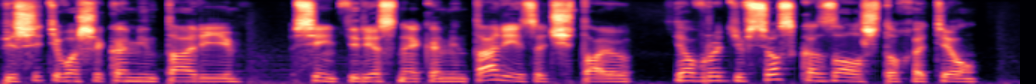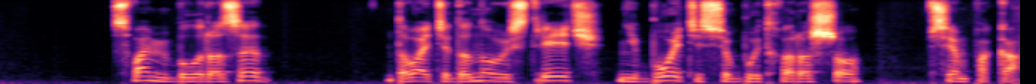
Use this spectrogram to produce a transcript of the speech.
Пишите ваши комментарии. Все интересные комментарии зачитаю. Я вроде все сказал, что хотел. С вами был Розет. Давайте до новых встреч. Не бойтесь, все будет хорошо. Всем пока.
